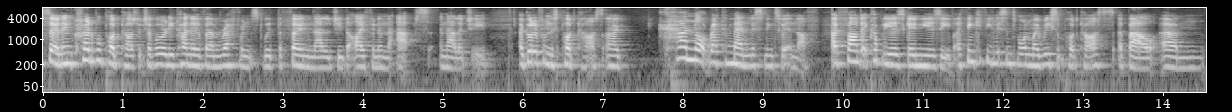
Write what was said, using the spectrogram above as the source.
so an incredible podcast which i've already kind of um, referenced with the phone analogy the iphone and the apps analogy. I got it from this podcast and i cannot recommend listening to it enough. I found it a couple of years ago new year's eve. I think if you listen to one of my recent podcasts about um,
